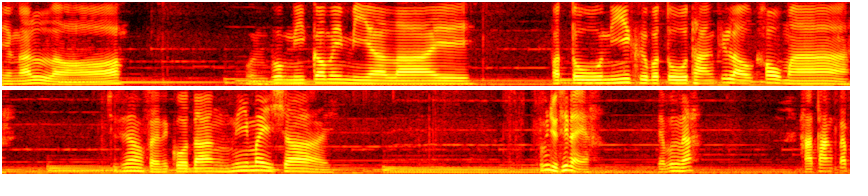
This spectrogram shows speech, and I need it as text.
อย่างนั้นเหรอหุ่นพวกนี้ก็ไม่มีอะไร ประตูนี้คือประตูทางที่เราเข้ามา จุดที่น่าสงสัยในโกดังนี่ไม่ใช่ มันอยู่ที่ไหนอะ เดี๋ยวเพิ่งนะ หาทางแป๊บ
